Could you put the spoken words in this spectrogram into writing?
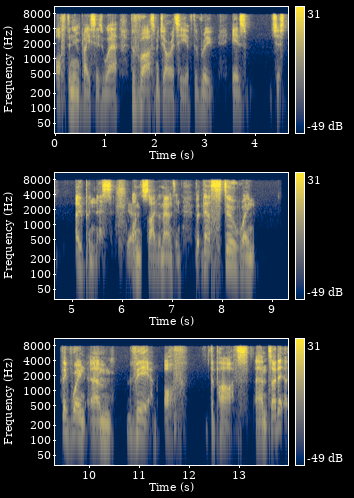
often in places where the vast majority of the route is just openness Yeah. on the side of a mountain, but they'll still won't they won't um, veer off the paths. Um, so I don't. I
